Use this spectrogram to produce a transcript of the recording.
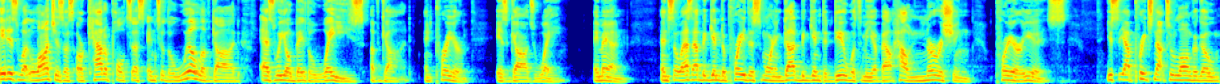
It is what launches us or catapults us into the will of God as we obey the ways of God. And prayer is God's way. Amen. And so as I begin to pray this morning, God began to deal with me about how nourishing prayer is. You see, I preached not too long ago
